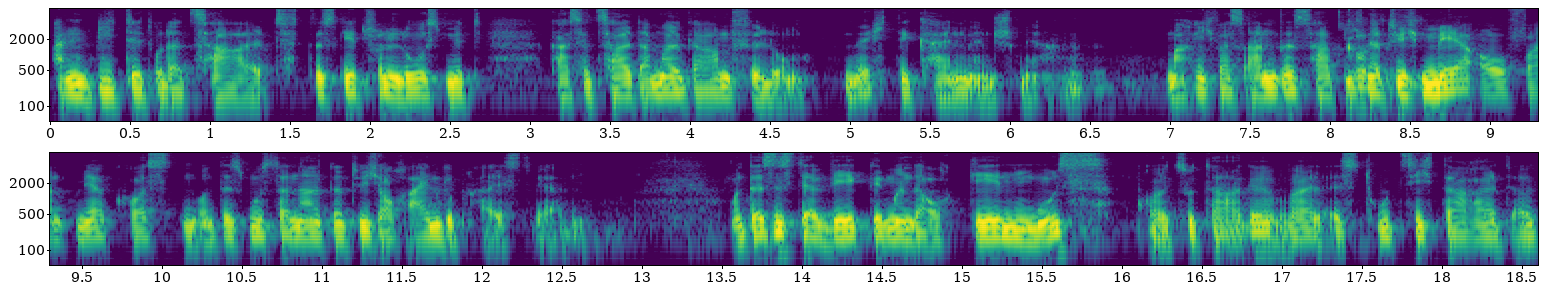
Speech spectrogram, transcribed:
anbietet oder zahlt. Das geht schon los mit Kasse zahlt Amalgamfüllung möchte kein Mensch mehr. Mhm. Mache ich was anderes, habe ich natürlich mehr Aufwand, mehr Kosten und das muss dann halt natürlich auch eingepreist werden. Und das ist der Weg, den man da auch gehen muss heutzutage, weil es tut sich da halt äh,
